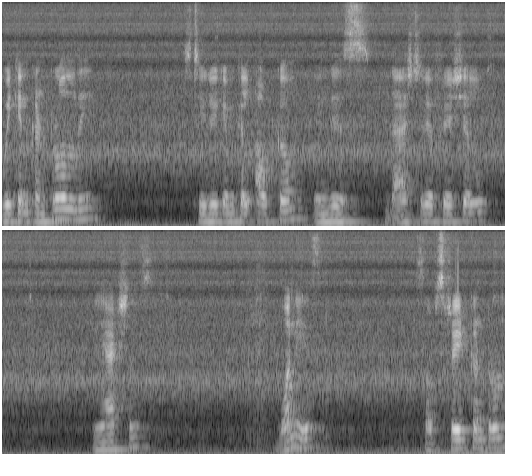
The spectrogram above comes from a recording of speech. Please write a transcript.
we can control the stereochemical outcome in this diastereofacial reactions. One is substrate control,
